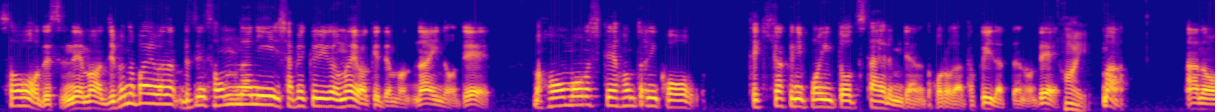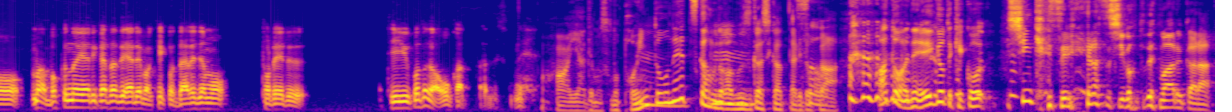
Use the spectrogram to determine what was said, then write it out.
そうですね。まあ自分の場合は別にそんなに喋くりがうまいわけでもないので、まあ訪問して本当にこう、的確にポイントを伝えるみたいなところが得意だったので、はい。まあ、あの、まあ僕のやり方でやれば結構誰でも取れるっていうことが多かったですね。あいやでもそのポイントをね、掴むのが難しかったりとうん。か、あとはね営業って結構神経すり減らす仕事でもあるから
